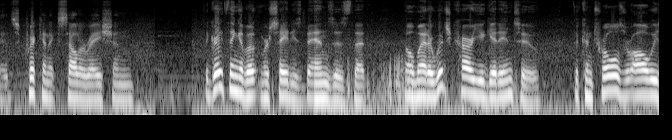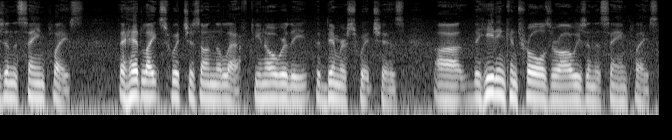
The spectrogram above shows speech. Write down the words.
it's quick in acceleration. The great thing about Mercedes-Benz is that no matter which car you get into, the controls are always in the same place. The headlight switch is on the left. You know where the, the dimmer switch is. Uh, the heating controls are always in the same place.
